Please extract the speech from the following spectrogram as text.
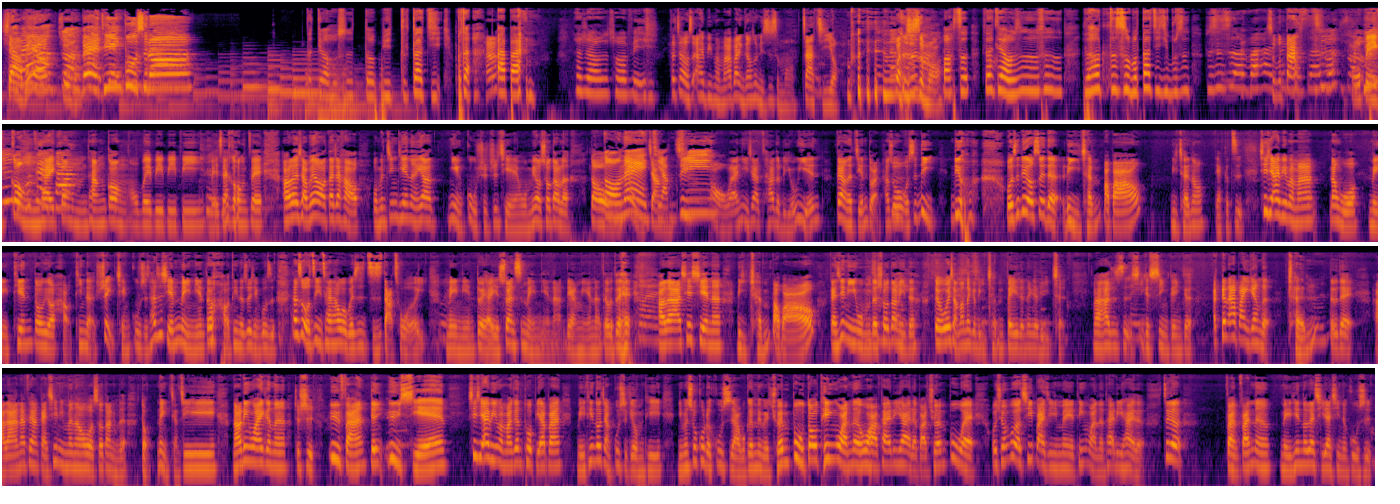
小朋友准备听故事喽！大家好，我是托比的大鸡，不是阿班。大家好，我是托比。大家好，我是艾比妈妈。阿爸，你刚刚说你是什么炸鸡哦？不管是什么？哦，是大家好，是是，然后这是什么大鸡鸡？不是，不是是阿爸。什么大？我别讲，唔太讲，唔通讲，我别哔哔哔，没在讲这。好了，小朋友，大家好。我们今天呢要念故事之前，我们又收到了斗内奖金哦。我来念一下他的留言，非常的简短。他说：“我是六六，我是六岁的李晨宝宝，李晨哦，两个字。谢谢艾比妈妈。”让我每天都有好听的睡前故事。他是写每年都好听的睡前故事，但是我自己猜他会不会是只是打错而已？每年对啊，也算是每年啊，两年了，对不对？对。好啦，谢谢呢，李晨宝宝，感谢你，我们的收到你的，对我也想到那个里程碑的那个里程啊，他就是一个姓跟一个啊，跟阿班一样的陈，对不对？好啦，那非常感谢你们哦，我收到你们的懂内奖金。然后另外一个呢，就是玉凡跟玉贤，谢谢艾比妈妈跟托比阿班，每天都讲故事给我们听。你们说过的故事啊，我跟妹妹全部都听完了，哇，太厉害了吧！全部诶，我全部有七百集，你们也听完了，太厉害了。这个凡凡呢，每天都在期待新的故事。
